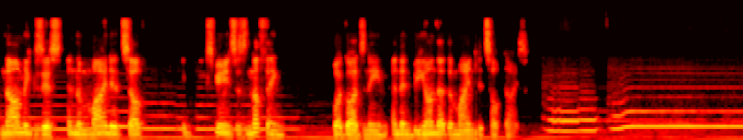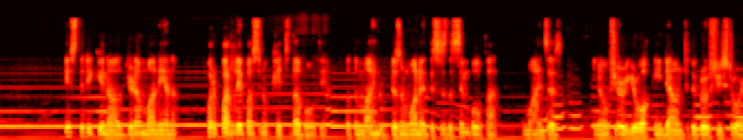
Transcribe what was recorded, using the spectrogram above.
nam exists and the mind itself experiences nothing but god's name. And then beyond that the mind itself dies ਇਸ ਤਰੀਕੇ ਨਾਲ ਜਿਹੜਾ ਮਨ ਹੈ ਨਾ ਪਰ ਪਰਲੇ ਪਾਸੇ ਨੂੰ ਖਿੱਚਦਾ ਬਹੁਤ ਆ but the mind doesn't want it this is the simple path the mind says you know sure you're walking down to the grocery store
